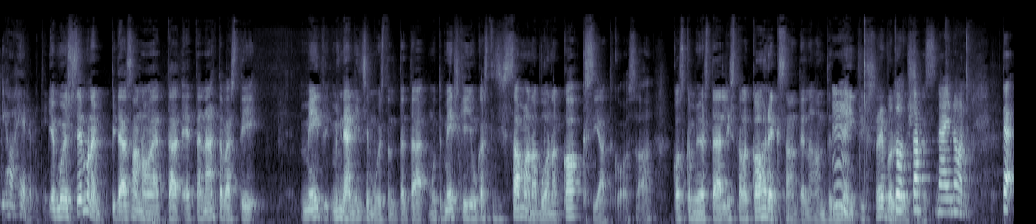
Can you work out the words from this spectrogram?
ihan helvetin. Ja myös semmoinen pitää sanoa, että, että nähtävästi, meit, minä en itse muistanut tätä, mutta meidänkin julkaistiin siis samana vuonna kaksi jatko-osaa, koska myös täällä listalla kahdeksantena on The mm, Matrix Revolutions. Totta, näin on. Tä,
